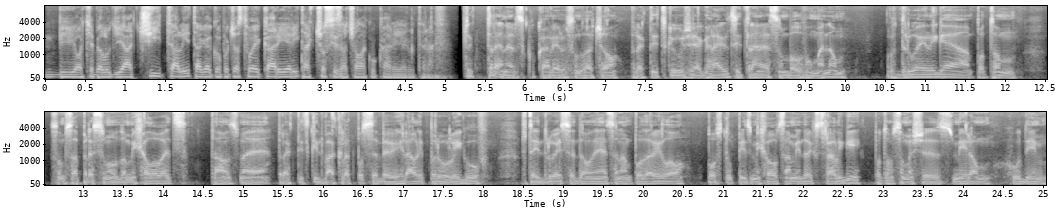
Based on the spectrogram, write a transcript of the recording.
by o tebe ľudia čítali, tak ako počas tvojej kariéry. Tak čo si začal akú kariéru teraz? Tak trénerskú kariéru som začal. Prakticky už jak hrajúci tréner som bol v Humenom v druhej lige a potom som sa presunul do Michalovec. Tam sme prakticky dvakrát po sebe vyhrali prvú ligu. V tej druhej sezóne sa nám podarilo postúpiť s Michalovcami do Extraligy. Potom som ešte s Mírom Chudým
